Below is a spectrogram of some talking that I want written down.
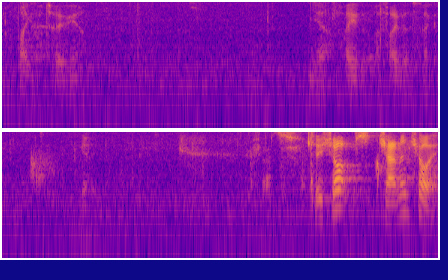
I favour two, yeah. Yeah, I over a second. Yeah. Shots. Two shots, Chan and Choi.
